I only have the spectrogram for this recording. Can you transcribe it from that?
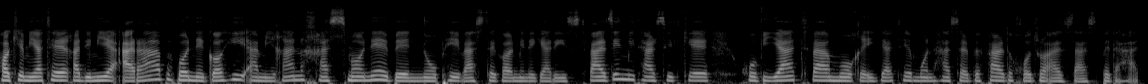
حاکمیت قدیمی عرب با نگاهی عمیقا خسمانه به نوپیوستگان مینگریست و از این میترسید که هویت و موقعیت منحصر به فرد خود را از دست بدهد.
